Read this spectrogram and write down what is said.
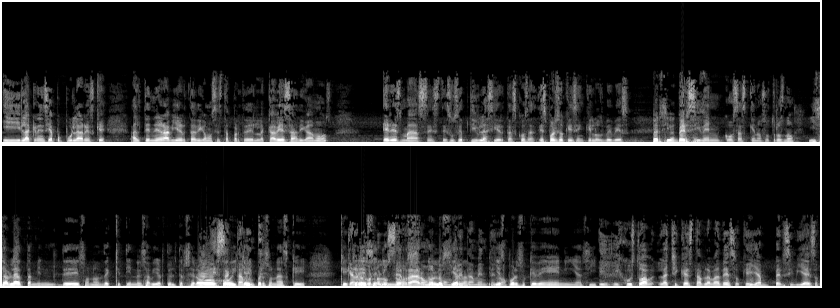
Y la creencia popular es que al tener abierta, digamos, esta parte de la cabeza, digamos, eres más este, susceptible a ciertas cosas. Es por eso que dicen que los bebés perciben cosas. perciben cosas que nosotros no. y se habla también de eso no de que tienes abierto el tercer ojo y que hay personas que que, Que a lo mejor crecen no lo y cerraron no lo cierran completamente, y es por eso que ven y así Y, y justo la chica esta hablaba de eso, que ella percibía eso.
